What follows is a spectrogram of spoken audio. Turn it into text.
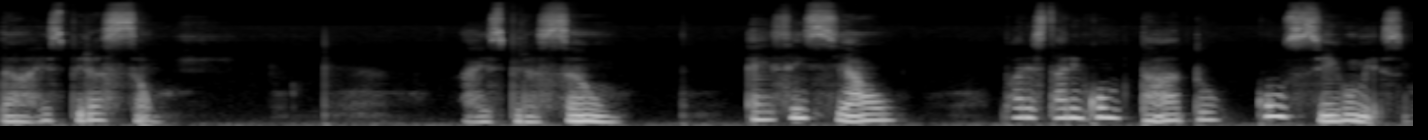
da respiração. A respiração é essencial para estar em contato consigo mesmo.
